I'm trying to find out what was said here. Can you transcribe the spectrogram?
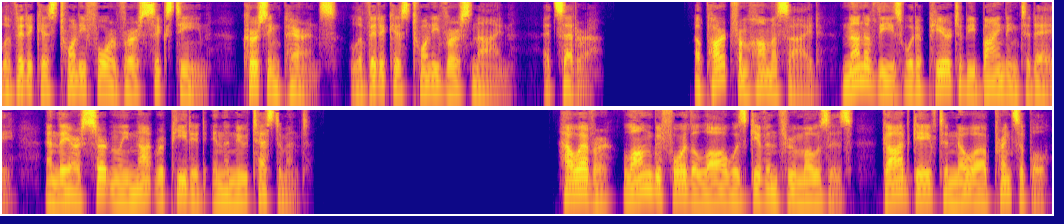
Leviticus 24 verse 16, cursing parents, Leviticus 20 verse 9, etc. Apart from homicide, none of these would appear to be binding today, and they are certainly not repeated in the New Testament. However, long before the law was given through Moses, God gave to Noah a principle,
